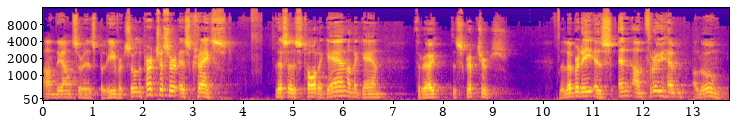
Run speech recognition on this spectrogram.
and the answer is believers. So the purchaser is Christ. This is taught again and again throughout the scriptures. The liberty is in and through him alone.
